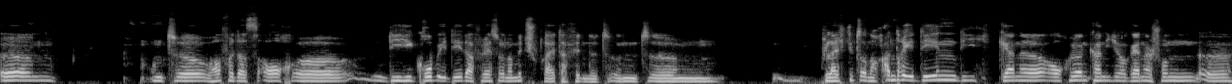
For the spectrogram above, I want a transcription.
Ähm, und äh, hoffe, dass auch äh, die grobe Idee da vielleicht sogar noch Mitstreiter findet. Und ähm, vielleicht gibt es auch noch andere Ideen, die ich gerne auch hören kann, die ich auch gerne schon äh,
